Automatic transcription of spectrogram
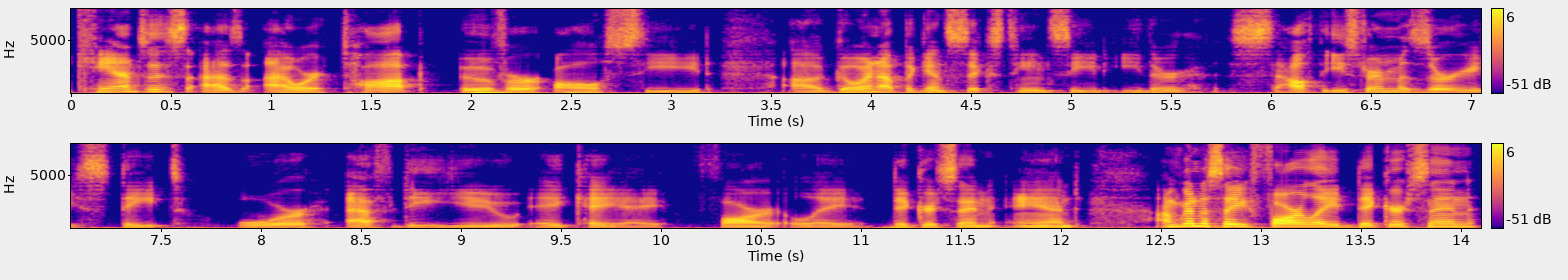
Kansas as our top overall seed, uh, going up against 16 seed either Southeastern Missouri State or FDU, aka Fairleigh Dickerson. And I'm going to say Fairleigh Dickerson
